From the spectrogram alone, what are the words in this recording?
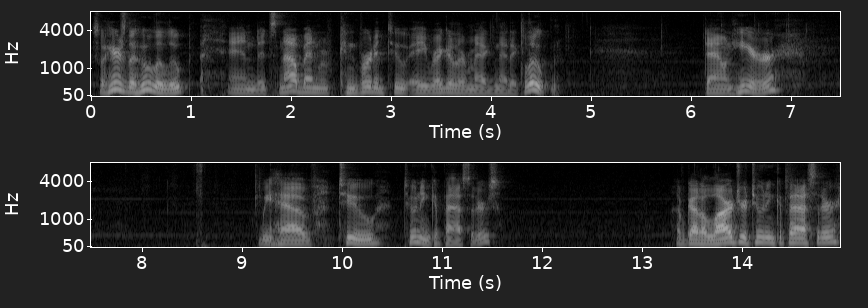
So here's the hula loop and it's now been converted to a regular magnetic loop. Down here we have two tuning capacitors. I've got a larger tuning capacitor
